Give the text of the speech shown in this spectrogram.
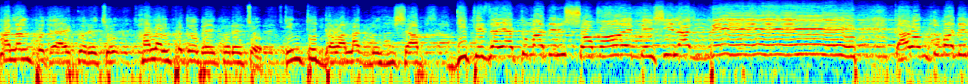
হালাল পথে আয় করেছ, হালাল পথে ব্যয় করেছ। কিন্তু দেওয়া লাগবে হিসাব। দিতে যায় তোমাদের সময় বেশি লাগবে, কারণ তোমাদের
